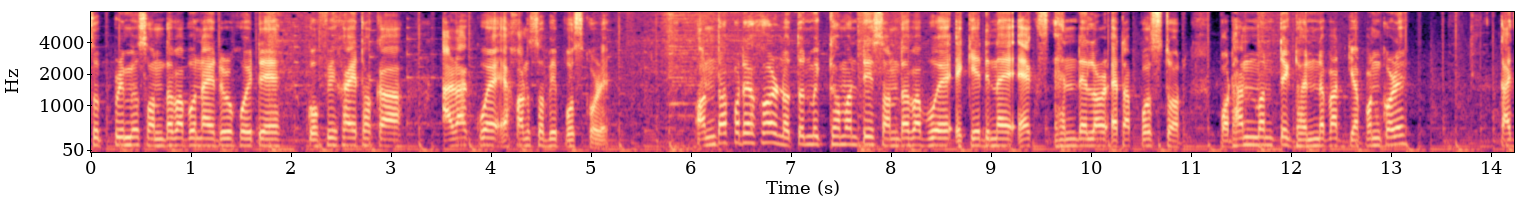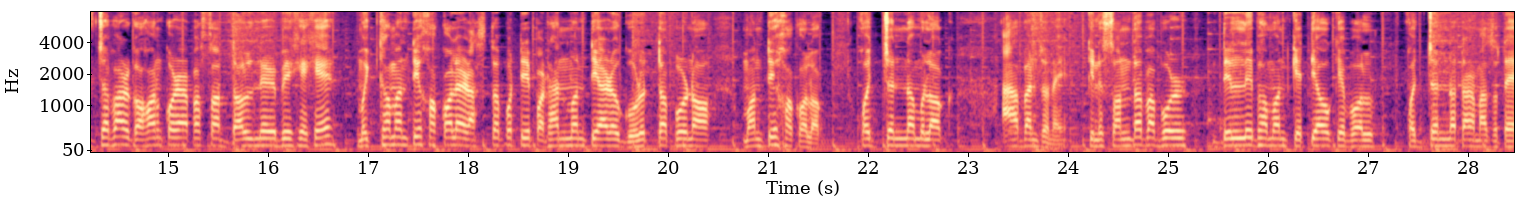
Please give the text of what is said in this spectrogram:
চুপ্ৰিমো চন্দ্ৰবাবু নাইডুৰ সৈতে কফি খাই থকা আৰাকুৱে এখন ছবি পোষ্ট কৰে। অন্ধ্ৰপ্ৰদেশৰ নতুন মুখ্যমন্ত্ৰী চন্দ্ৰবাবুৱে একেদিনাই এক্স হেণ্ডেলৰ এটা পোষ্টত প্ৰধানমন্ত্ৰীক ধন্যবাদ জ্ঞাপন কৰে। কাৰ্যভাৰ গ্ৰহণ কৰাৰ পাছত দল নিৰ্বিশেষে মুখ্যমন্ত্ৰীসকলে ৰাষ্ট্ৰপতি প্ৰধানমন্ত্ৰী আৰু গুৰুত্বপূৰ্ণ মন্ত্ৰীসকলক সৌজন্যমূলক আহ্বান জনায়। কিন্তু চন্দ্ৰবাবুৰ দিল্লী ভ্ৰমণ কেতিয়াও কেৱল সৌজন্যতাৰ মাজতে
